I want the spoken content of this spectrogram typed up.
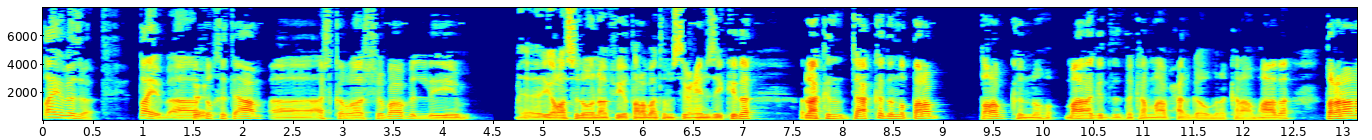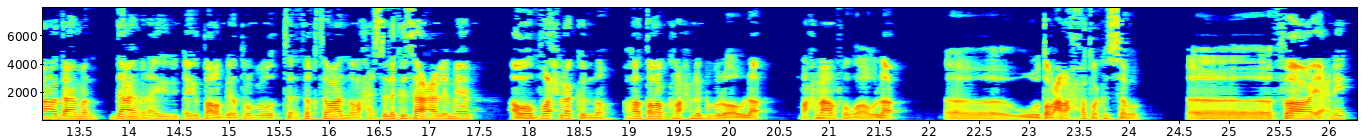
طيب اسمع طيب آه إيه. في الختام آه أشكر الشباب اللي آه يراسلونا في طلبات المستمعين زي كذا. لكن تأكد إن الطلب طلبك إنه ما قد ذكرناه بحلقة أو من الكلام هذا. طبعا أنا دائما دائما أي أي طلب يطلب ثق تماما راح أرسل لك رسالة على الإيميل أوضح لك إنه هل طلبك راح نقبله أو لا راح نرفضه أو لا أه وطبعا راح أحط لك السبب. أه فيعني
